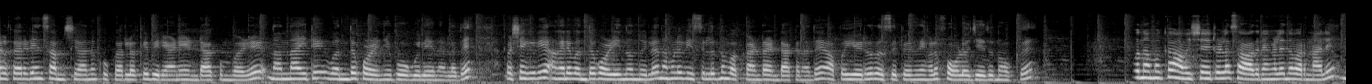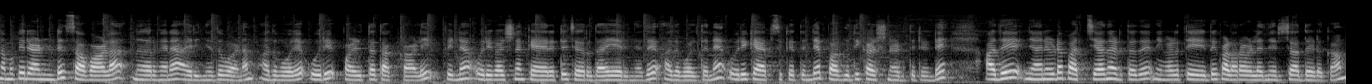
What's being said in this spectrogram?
ആൾക്കാരുടെയും സംശയമാണ് കുക്കറിലൊക്കെ ബിരിയാണി ഉണ്ടാക്കുമ്പോൾ നന്നായിട്ട് വെന്ത് കുഴഞ്ഞു പോകില്ലേ എന്നുള്ളത്. പക്ഷേങ്കിൽ അങ്ങനെ വെന്ത് കുഴയുന്നൊന്നുമില്ല. നമ്മൾ വിസിലൊന്നും വെക്കാണ്ടാണ് ഉണ്ടാക്കുന്നത്. അപ്പോൾ ഈ ഒരു റെസിപ്പി നിങ്ങൾ ഫോളോ ചെയ്ത് നോക്ക്. അപ്പോൾ നമുക്ക് ആവശ്യമായിട്ടുള്ള സാധനങ്ങൾ എന്ന് പറഞ്ഞാൽ നമുക്ക് രണ്ട് സവാള നേർങ്ങനെ അരിഞ്ഞത് വേണം. അതുപോലെ ഒരു പഴുത്ത തക്കാളി പിന്നെ ഒരു കഷ്ണം ക്യാരറ്റ് ചെറുതായി അരിഞ്ഞത് അതുപോലെ തന്നെ ഒരു ക്യാപ്സിക്കത്തിന്റെ പകുതി കഷ്ണം എടുത്തിട്ടുണ്ട്. അത് ഞാനിവിടെ പച്ചയാന്ന് എടുത്തത്. നിങ്ങളത്തെ ഏത് കളർ വെള്ളം വെച്ചാൽ അതെടുക്കാം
